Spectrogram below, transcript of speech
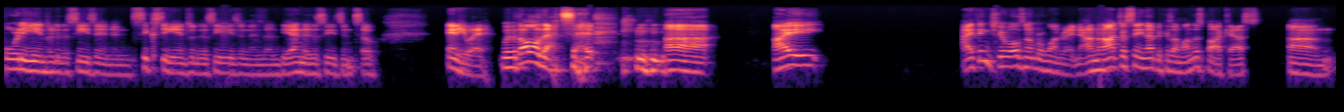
40 games into the season and 60 games into the season and then the end of the season. So anyway, with all of that said, uh I I think Joel's number one right now. I'm not just saying that because I'm on this podcast. Um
